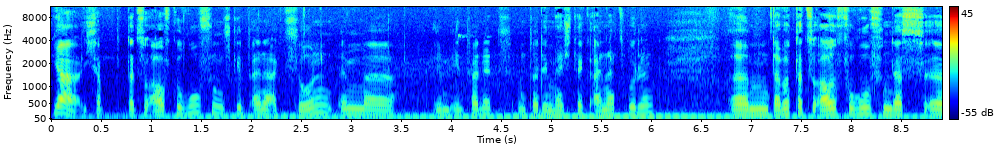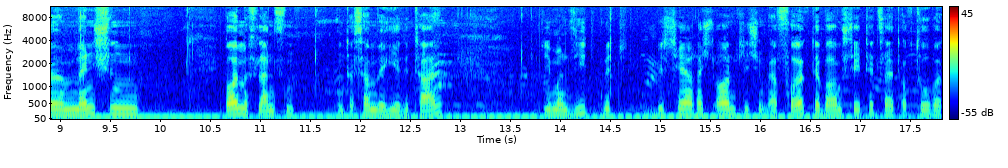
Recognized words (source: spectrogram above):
Ja, ich habe dazu aufgerufen. Es gibt eine Aktion im, äh, im Internet unter dem Hashtag Einheitsbuddeln. Ähm, da wird dazu aufgerufen, dass äh, Menschen Bäume pflanzen. Und das haben wir hier getan. Wie man sieht, mit bisher recht ordentlichem Erfolg. Der Baum steht jetzt seit Oktober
